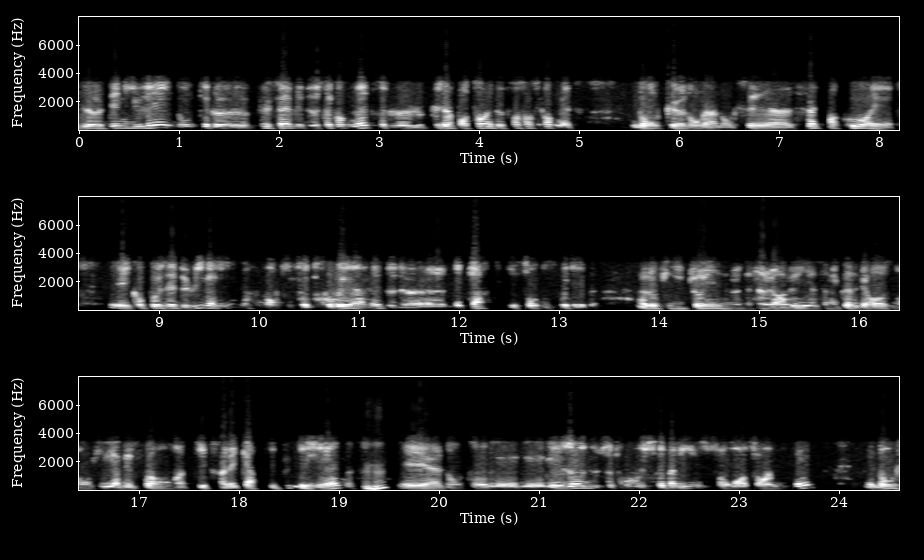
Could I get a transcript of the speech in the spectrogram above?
le dénivelé, donc le, le plus faible est de 50 mètres, le, le plus important est de 350 mètres. Donc, euh, donc voilà, donc c'est euh, chaque parcours est, est composé de 8 valises. Donc, il faut trouver à l'aide de, des cartes qui sont disponibles à l'Office du tourisme de Saint-Gervais et à Saint-Nicolas-de-Véros. Donc, il y a des plans à titre, les cartes type IGN. Mhm. Et euh, donc, euh, les, les, les zones où se trouvent ces balises sont, sont indiquées. Et donc,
